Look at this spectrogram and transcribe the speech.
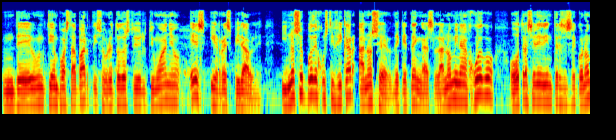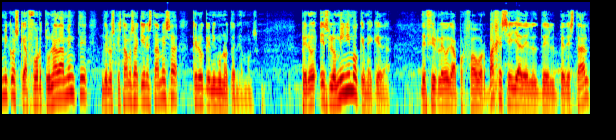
de un tiempo a esta parte y sobre todo este último año es irrespirable. Y no se puede justificar a no ser de que tengas la nómina en juego o otra serie de intereses económicos que afortunadamente de los que estamos aquí en esta mesa creo que ninguno tenemos. Pero es lo mínimo que me queda. Decirle, oiga, por favor, bájese ya del, pedestal.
